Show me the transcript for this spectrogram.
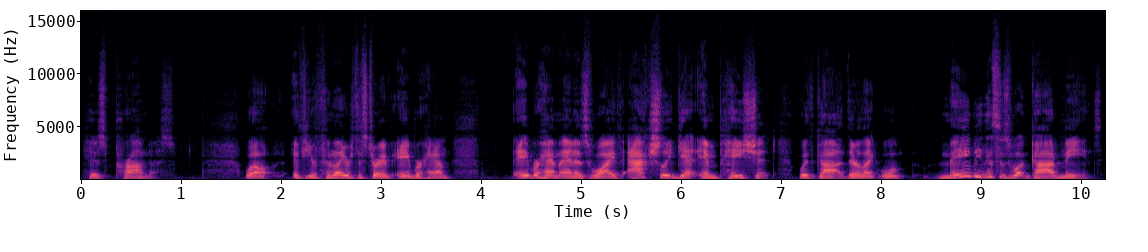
his promise. Well, if you're familiar with the story of Abraham, Abraham and his wife actually get impatient with God. They're like, well, maybe this is what God means.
